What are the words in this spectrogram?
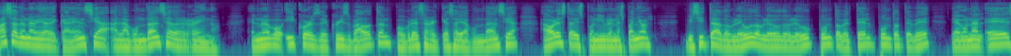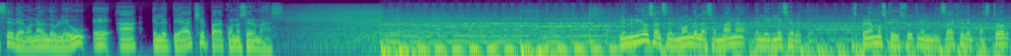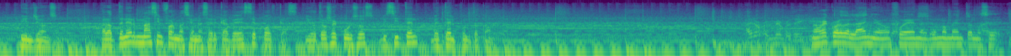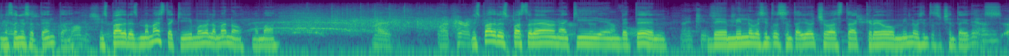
Pasa de una vida de carencia a la abundancia del reino. El nuevo e-course de Chris Ballaton, Pobreza, Riqueza y Abundancia, ahora está disponible en español. Visita www.betel.tv diagonal ES diagonal W-E-A-L-T-H para conocer más. Bienvenidos al sermón de la semana de la Iglesia Betel. Esperamos que disfruten el mensaje del pastor Bill Johnson. Para obtener más información acerca de este podcast y otros recursos, visiten betel.com. No recuerdo el año, fue en algún momento en los, años 70. Mis padres, mamá está aquí, mueve la mano, mamá. Mis padres pastorearon aquí en Betel de 1968 hasta creo 1982.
